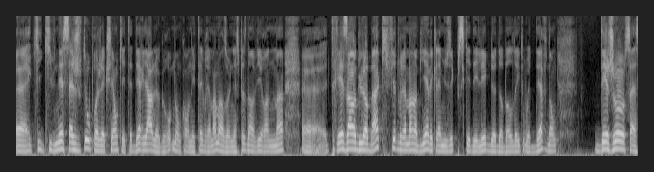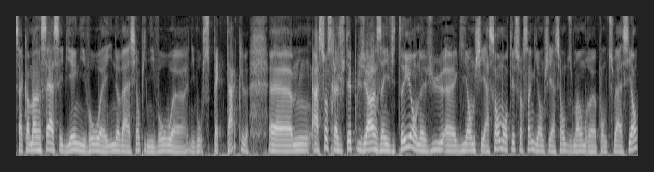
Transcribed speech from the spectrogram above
euh, qui, qui venaient s'ajouter aux projections qui étaient derrière le groupe. Donc, on était vraiment dans une espèce d'environnement euh, très englobant qui fit vraiment bien avec la musique psychédélique de Double Date with Death. Donc, déjà ça, ça commençait assez bien niveau euh, innovation puis niveau euh, niveau spectacle. Euh, à ça se rajoutaient plusieurs invités. On a vu Guillaume Chiasson monter sur scène Guillaume Chiasson du membre ponctuation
